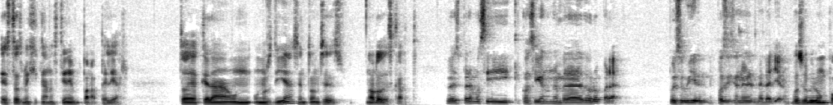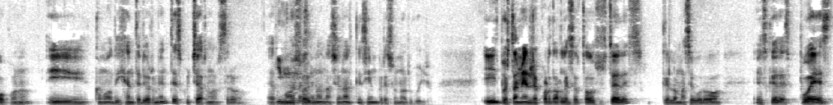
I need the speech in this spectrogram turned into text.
estos mexicanos tienen para pelear. Todavía queda unos días, entonces no lo descarto. Pues esperemos si que consigan una medalla de oro para pues subir en posición en el medallero. Pues subir un poco, ¿no? Y como dije anteriormente, escuchar nuestro hermoso himno nacional, que siempre es un orgullo. Y pues también recordarles a todos ustedes que lo más seguro es que después,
